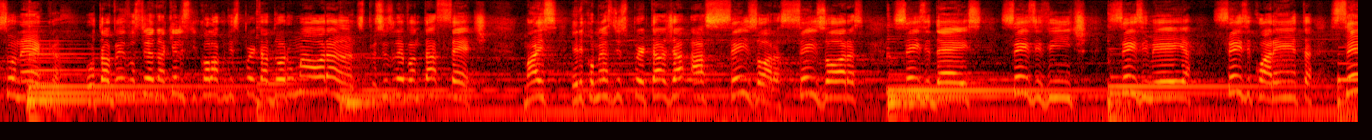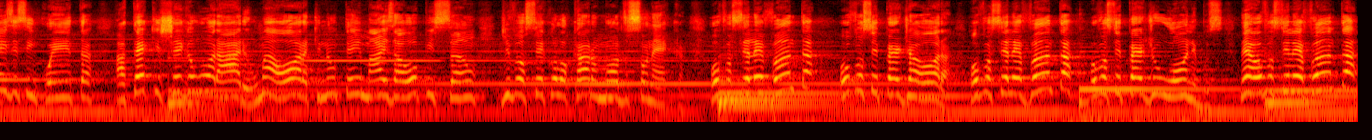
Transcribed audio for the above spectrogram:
soneca. Ou talvez você é daqueles que colocam o despertador uma hora antes, precisa levantar às sete. Mas ele começa a despertar já às seis horas, seis horas, seis e dez, seis e vinte, seis e meia, 6h40, 6h50, até que chega o horário, uma hora que não tem mais a opção de você colocar o modo soneca. Ou você levanta, ou você perde a hora. Ou você levanta, ou você perde o ônibus. Né? Ou você levanta,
